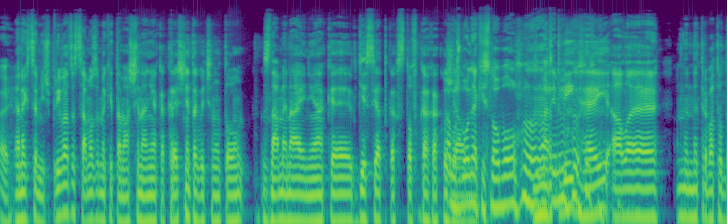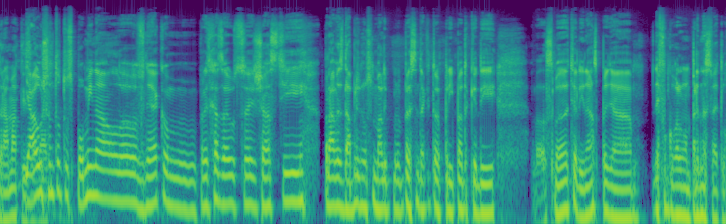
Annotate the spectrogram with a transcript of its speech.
Ej. Ja nechcem nič privádzať, samozrejme, keď tá mašina nejaká krešne, tak väčšinou to znamená aj nejaké v desiatkách, stovkách, ako žiaľ. už bol nejaký snowball. Mŕtvych, hej, ale netreba to dramatizovať. Ja už som to tu spomínal v nejakom predchádzajúcej časti. Práve z Dublinu sme mali presne takýto prípad, kedy sme leteli naspäť a nefungovalo nám predné svetlo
